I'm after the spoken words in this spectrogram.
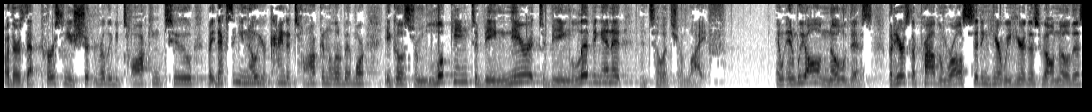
Or there's that person you shouldn't really be talking to, but next thing you know, you're kind of talking a little bit more. It goes from looking to being near it to being living in it until it's your life. And, and we all know this. But here's the problem we're all sitting here, we hear this, we all know this.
